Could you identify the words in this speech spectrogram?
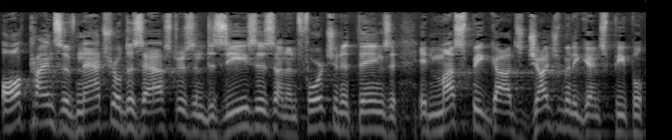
all kinds of natural disasters and diseases and unfortunate things, it must be God's judgment against people,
